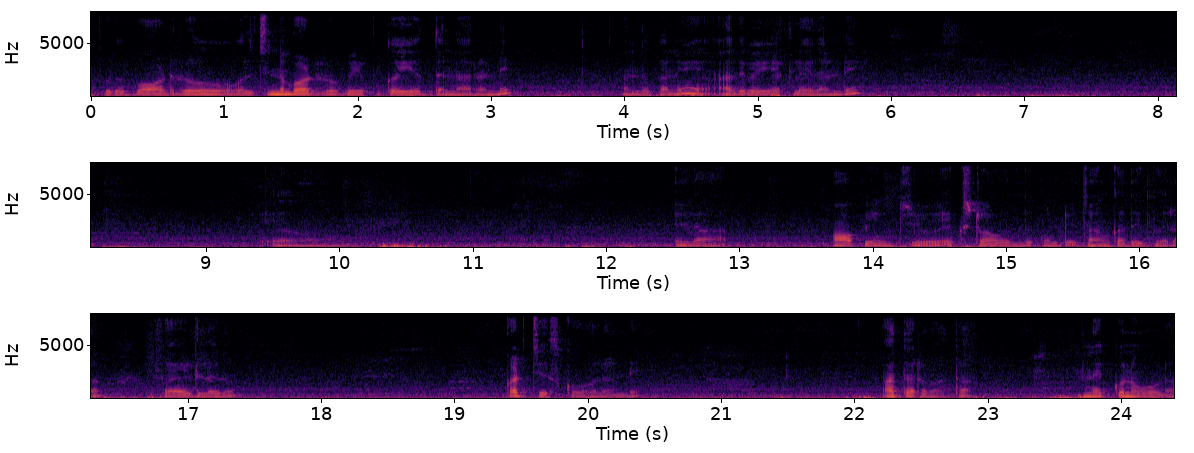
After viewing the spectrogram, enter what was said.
ఇప్పుడు బార్డరు వాళ్ళు చిన్న బార్డర్ వేపుకి వేయొద్దన్నారండి అందుకని అది వేయట్లేదండి. ఇలా హాఫ్ ఇంచ్ ఎక్స్ట్రా వదులుకుంటూ చంక దగ్గర సైడ్లో కట్ చేసుకోవాలండి. ఆ తర్వాత నెక్కును కూడా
